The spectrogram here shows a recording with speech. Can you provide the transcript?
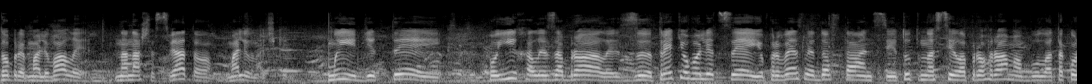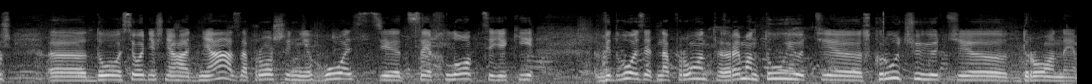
добре малювали на наше свято малюночки. Ми дітей поїхали, забрали з третього ліцею, привезли до станції. Тут у нас ціла програма була. Також е, до сьогоднішнього дня запрошені гості. Це хлопці, які відвозять на фронт, ремонтують, е, скручують е, дрони.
